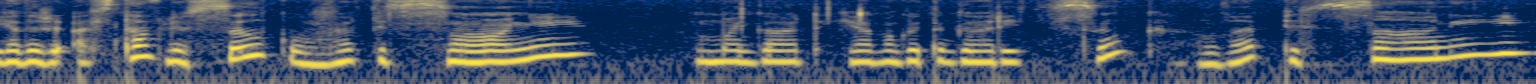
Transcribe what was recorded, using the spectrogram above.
Я даже оставлю ссылку в описании. О май гад, я могу это говорить. Ссылка в описании.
